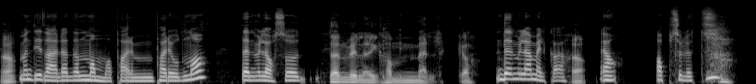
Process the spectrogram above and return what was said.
Ja. men de der, den mammapermperioden nå, den vil jeg også Den vil jeg ha melka. Den vil jeg melka, ja. Ja. absolutt.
